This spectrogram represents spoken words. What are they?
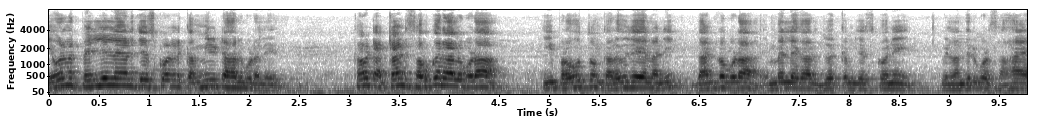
ఎవరైనా పెళ్ళిళ్ళు ఏమైనా చేసుకోవడానికి కమ్యూనిటీ హాల్ కూడా లేదు. కాబట్టి అట్లాంటి సౌకర్యాలు కూడా ఈ ప్రభుత్వం కలుగు చేయాలని దాంట్లో కూడా ఎమ్మెల్యే గారు జోక్యం చేసుకొని వీళ్ళందరూ కూడా సహాయ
